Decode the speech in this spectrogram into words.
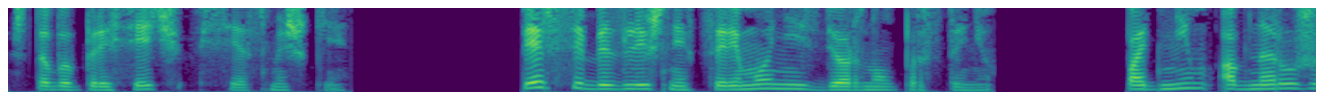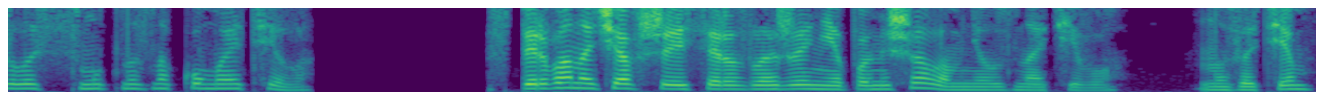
чтобы пресечь все смешки. Перси без лишних церемоний сдернул простыню. Под ним обнаружилось смутно знакомое тело. Сперва начавшееся разложение помешало мне узнать его, но затем...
